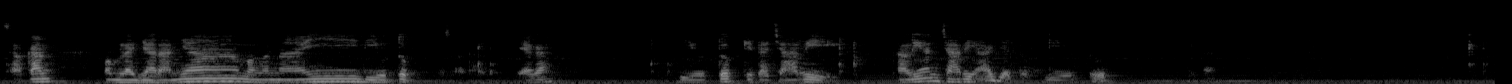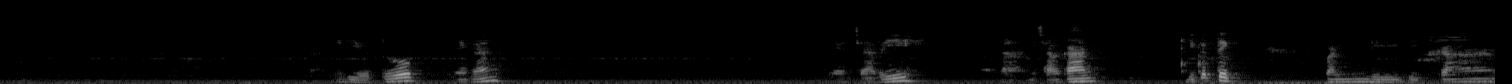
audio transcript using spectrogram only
Misalkan pembelajarannya mengenai di YouTube misalkan ya kan? Di YouTube kita cari. Kalian cari aja tuh di YouTube ya kan? nah, ini di YouTube ya kan cari. Nah misalkan diketik pendidikan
